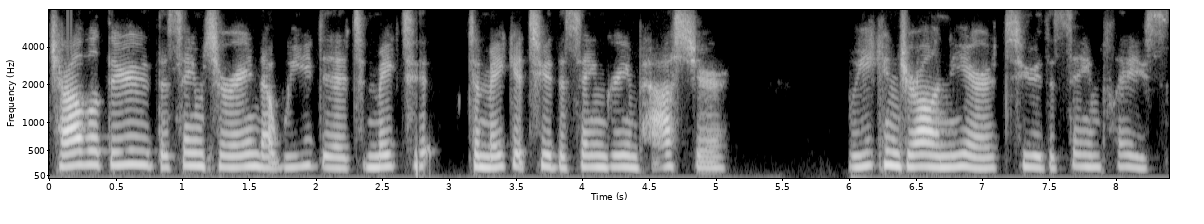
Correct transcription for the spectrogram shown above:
traveled through the same terrain that we did to make to, to make it to the same green pasture, we can draw near to the same place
